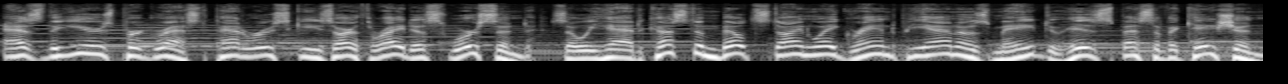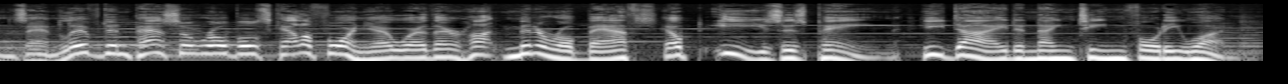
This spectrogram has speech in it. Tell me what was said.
As the years progressed, Paderewski's arthritis worsened, so he had custom built Steinway grand pianos made to his specifications and lived in Paso Robles, California, where their hot mineral baths helped ease his pain. He died in 1941.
